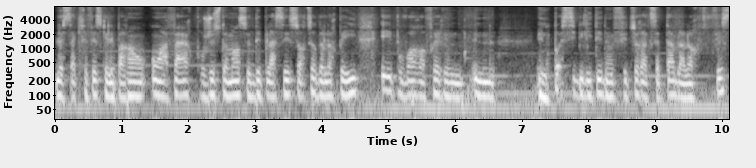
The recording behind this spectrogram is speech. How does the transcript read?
le sacrifice que les parents ont à faire pour justement se déplacer sortir de leur pays et pouvoir offrir une une, une possibilité d'un futur acceptable à leur fils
